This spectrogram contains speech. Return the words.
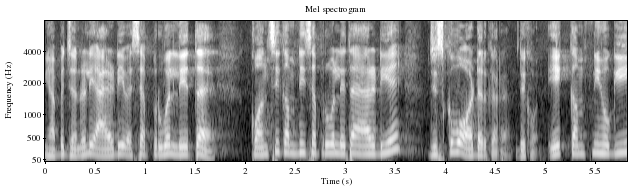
यहाँ पे जनरली आई वैसे अप्रूवल लेता है। कौन सी कंपनी से अप्रूवल लेता है आई जिसको वो ऑर्डर कर रहा है। देखो, एक कंपनी होगी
